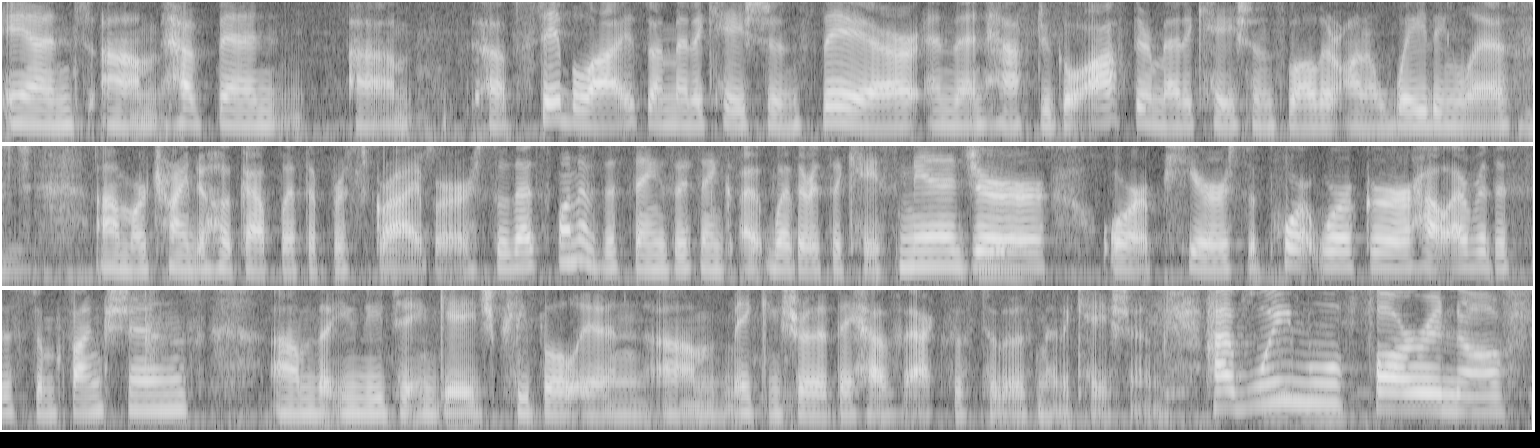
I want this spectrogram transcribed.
and um, have been um, uh, stabilized on medications there and then have to go off their medications while they're on a waiting list um, or trying to hook up with a prescriber. So that's one of the things I think, uh, whether it's a case manager or a peer support worker, however the system functions, um, that you need to engage people in um, making sure that they have access to those medications. Have we moved far enough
